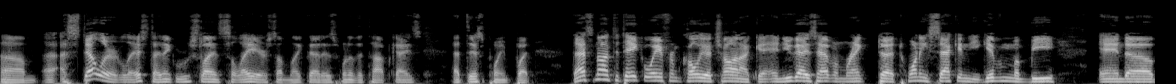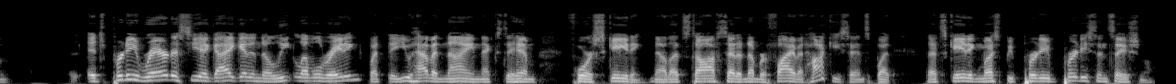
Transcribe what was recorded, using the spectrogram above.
um, a stellar list. I think Ruslan Salei or something like that is one of the top guys at this point, but that's not to take away from Kolyachonok. And you guys have him ranked uh, 22nd. You give him a B, and uh, it's pretty rare to see a guy get an elite level rating, but you have a nine next to him for skating. Now that's to offset a number five at Hockey Sense, but that skating must be pretty pretty sensational.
